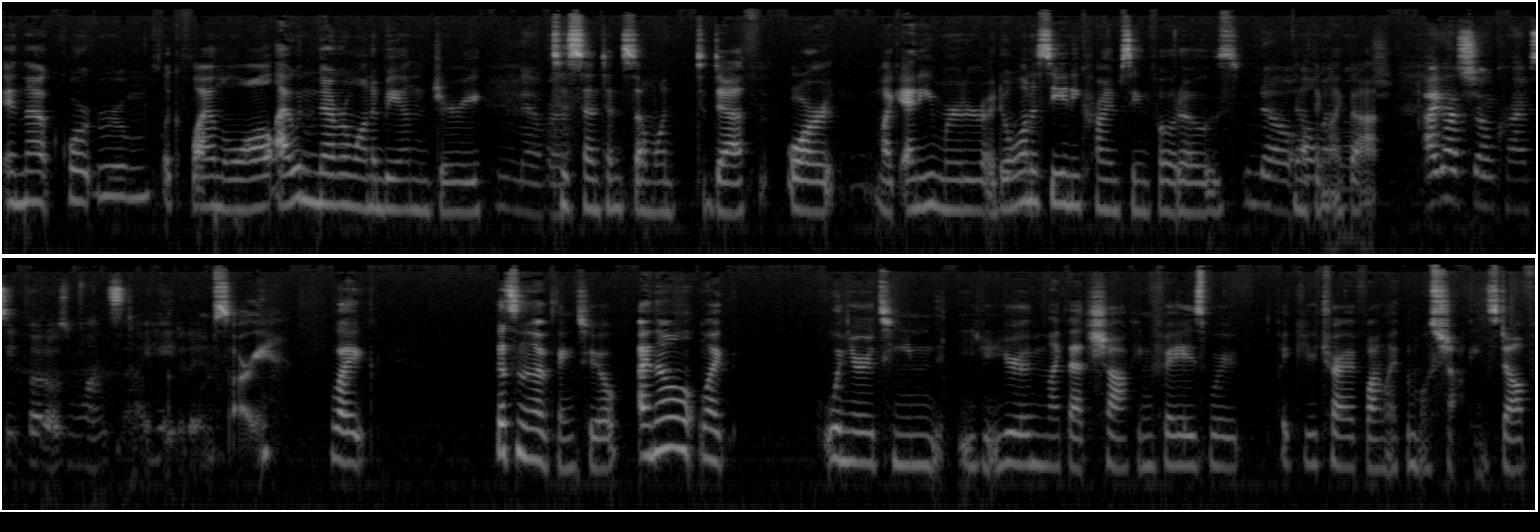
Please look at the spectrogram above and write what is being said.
in that courtroom, like a fly on the wall. I would never want to be on the jury Never. to sentence someone to death or like any murder. I don't want to see any crime scene photos. no. nothing oh my like that. I got shown crime scene photos once and I hated it. I'm sorry. Like that's another thing too. I know like when you're a teen, you're in like that shocking phase where like you try to find like the most shocking stuff.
